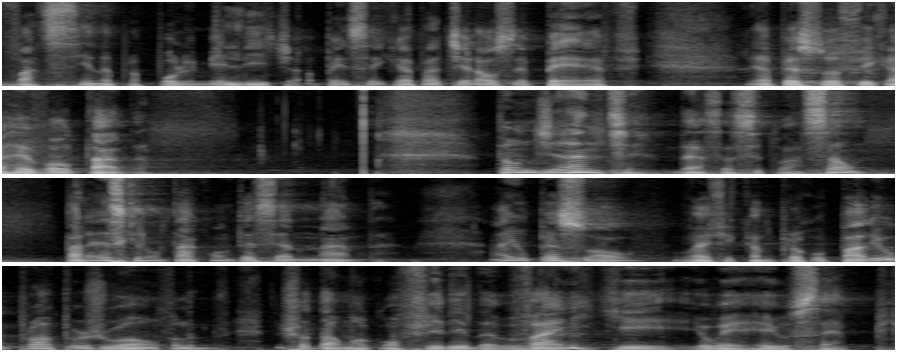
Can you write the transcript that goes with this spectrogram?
vacina para poliomielite. Ah, eu pensei que era para tirar o CPF. E a pessoa fica revoltada. Então, diante dessa situação, parece que não está acontecendo nada. Aí o pessoal vai ficando preocupado e o próprio João falando: deixa eu dar uma conferida, vai que eu errei o CEP,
